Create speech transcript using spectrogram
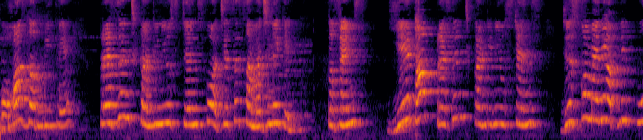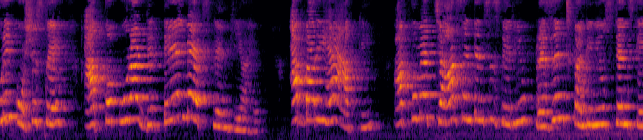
बहुत ज़रूरी थे प्रेजेंट कंटिन्यूस टेंस को अच्छे से समझने के लिए। तो फ्रेंड्स ये था प्रेजेंट कंटिन्यूस टेंस जिसको मैंने अपनी पूरी कोशिश से आपको पूरा डिटेल में एक्सप्लेन किया है। अब बारी है आपकी। आपको मैं चार सेंटेंसेस दे रही हूँ प्रेजेंट कंटिन्यूस टेंस के।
